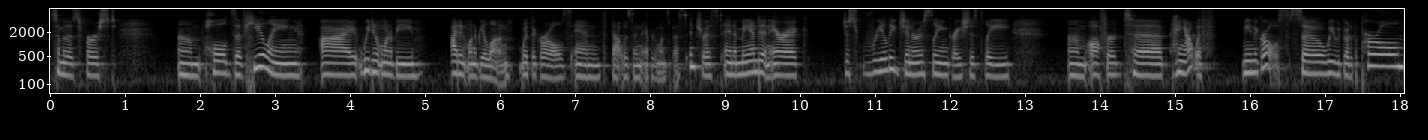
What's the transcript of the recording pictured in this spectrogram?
some of those first um, holds of healing, I we didn't want to be I didn't want to be alone with the girls, and that was in everyone's best interest. And Amanda and Eric just really generously and graciously um, offered to hang out with me and the girls. So we would go to the Pearl,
